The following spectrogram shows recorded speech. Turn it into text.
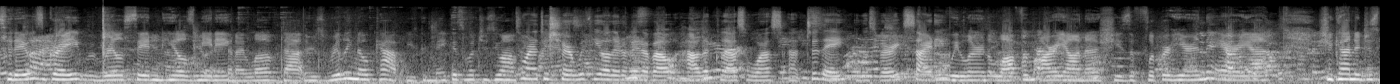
Today was great with Real Estate in Heels meeting, and I love that there's really no cap. You can make as much as you want. I wanted to share with you a little bit about how the class was uh, today. It was very exciting. We learned a lot from Ariana. She's a flipper here in the area. She kind of just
